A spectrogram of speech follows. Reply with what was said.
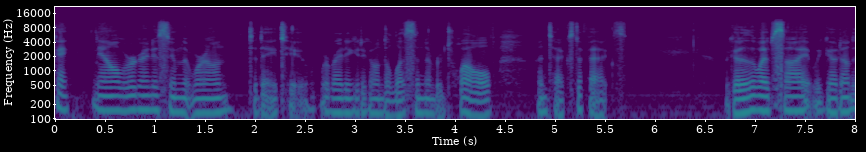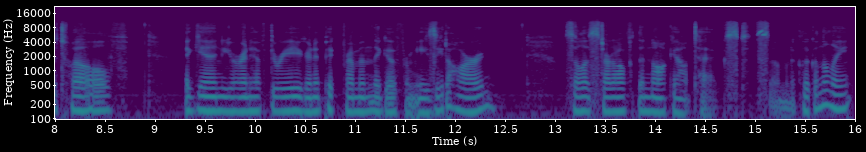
Okay, now we're going to assume that we're on to day two. We're ready to go into lesson number 12 on text effects. We go to the website, we go down to 12. Again, you're going to have three. You're going to pick from them. They go from easy to hard. So let's start off with the knockout text. So I'm going to click on the link.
